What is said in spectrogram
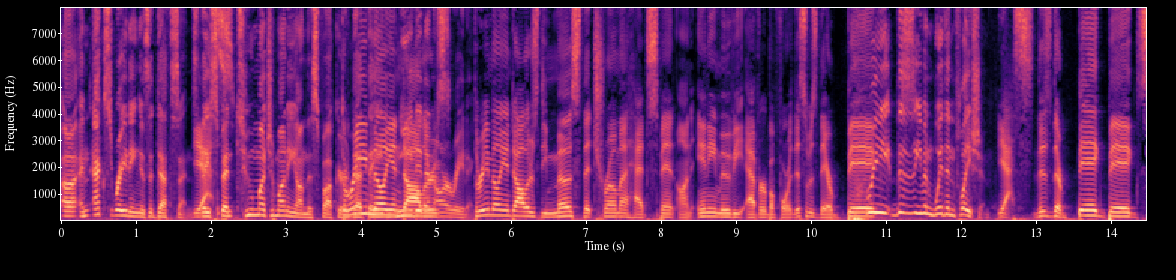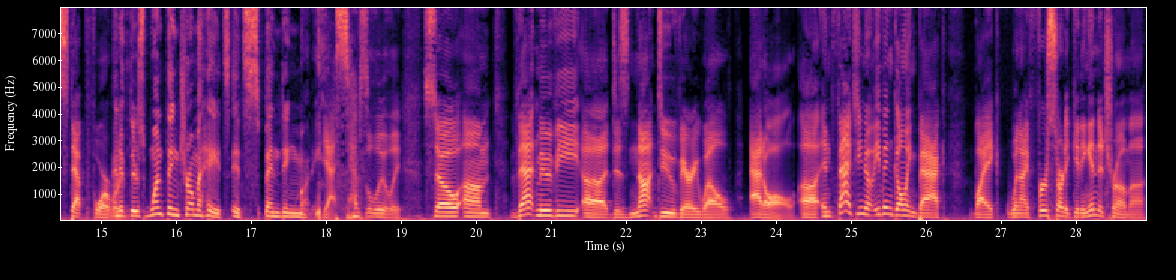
uh, an X rating is a death sentence. They spent too much money on this fucker. Three that they million needed dollars. An R rating. Three million dollars, the most that Troma had spent on any movie ever before. This was their big. Pre- this is even with inflation. yes, this is their big, big step forward. And if there's one thing Troma hates, it's spending money. Yes, absolutely. So um, that movie uh, does not do very well at all. Uh, in fact, you know, even going back, like when I first started getting into Troma,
